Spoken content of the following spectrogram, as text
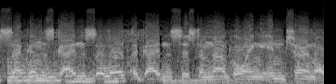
seconds. Guidance alert. The guidance system now going internal.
